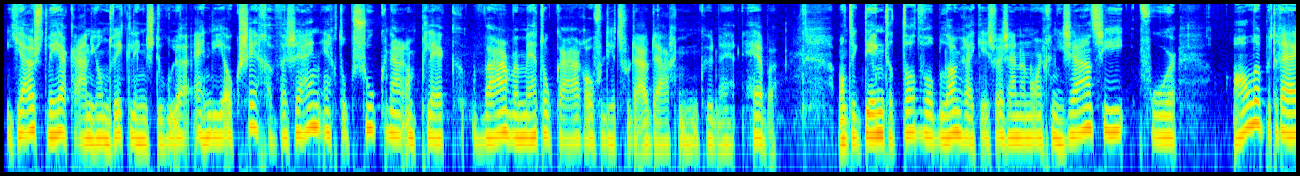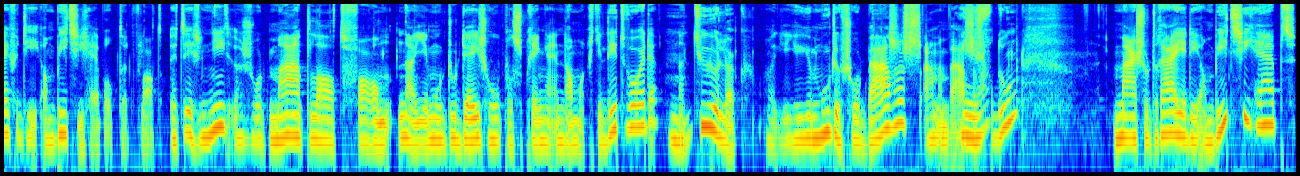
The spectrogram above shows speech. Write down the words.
juist werken aan die ontwikkelingsdoelen. En die ook zeggen, we zijn echt op zoek naar een plek waar we met elkaar over dit soort uitdagingen kunnen hebben. Want ik denk dat dat wel belangrijk is. Wij zijn een organisatie voor alle bedrijven die ambities hebben op dat vlak. Het is niet een soort maatlat van, nou je moet door deze hoepel springen en dan mag je lid worden. Mhm. Natuurlijk, je, je, moet een soort basis aan een basis voldoen. Maar zodra je die ambitie hebt,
